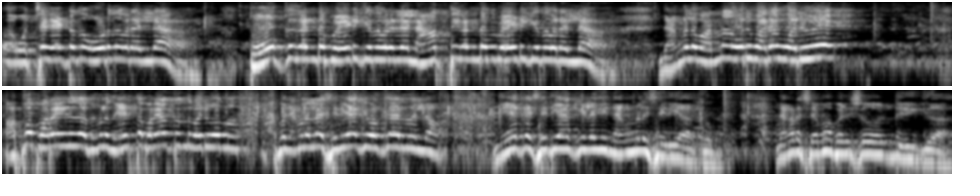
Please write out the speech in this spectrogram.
ഒച്ച കേട്ടെന്ന് ഓടുന്നവരല്ല. തോക്ക് കണ്ട് പേടിക്കുന്നവരല്ല. ലാത്തി കണ്ടും പേടിക്കുന്നവരല്ല. ഞങ്ങൾ വന്ന ഒരു വരവ് വരുവേ. അപ്പൊ പറയരുത് നിങ്ങൾ നേരത്തെ പറയാത്തത് വരുമെന്ന്. അപ്പൊ ഞങ്ങളെല്ലാം ശരിയാക്കി വെക്കായിരുന്നല്ലോ. നീയൊക്കെ ശരിയാക്കിയില്ലെങ്കിൽ ഞങ്ങൾ ശരിയാക്കും. ഞങ്ങളുടെ ക്ഷമ പരിശോധിച്ചിരിക്കുക.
